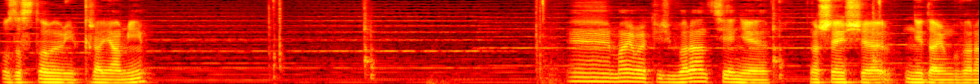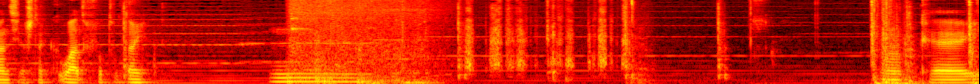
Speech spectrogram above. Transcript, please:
pozostałymi krajami. Yy, mają jakieś gwarancje? Nie. Na szczęście nie dają gwarancji aż tak łatwo tutaj. Yy. Okej. Okay.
